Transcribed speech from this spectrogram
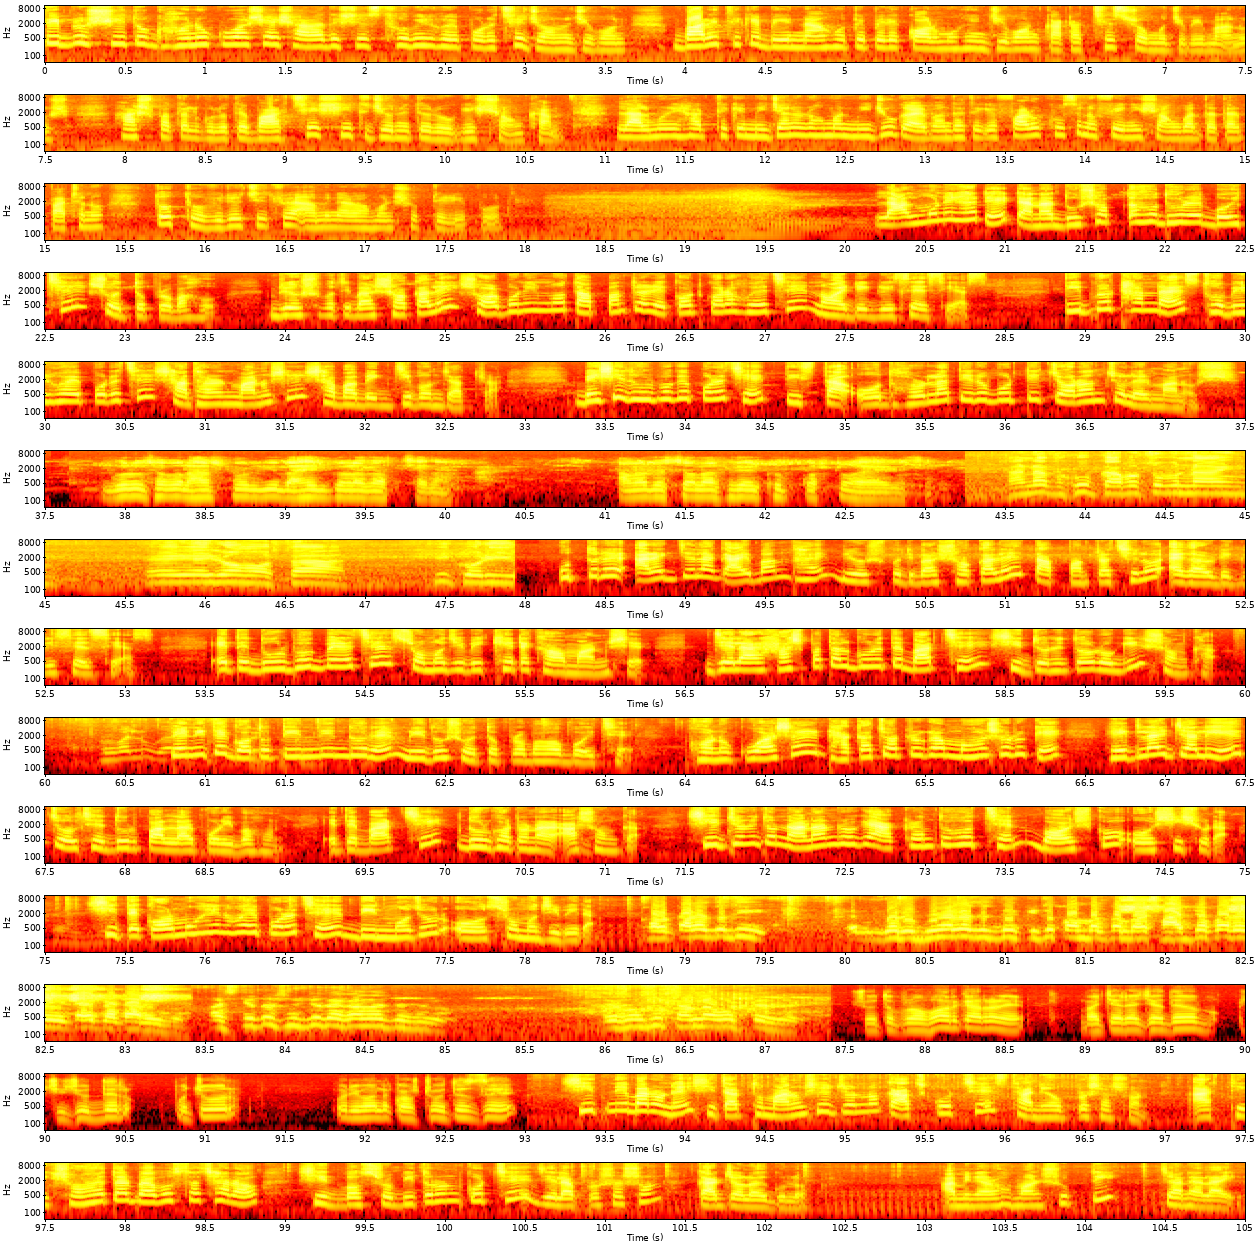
তীব্র শীত ও ঘন কুয়াশায় সারা দেশে স্থবির হয়ে পড়েছে জনজীবন। বাড়ি থেকে বের না হতে পেরে কর্মহীন জীবন কাটাচ্ছে শ্রমজীবী মানুষ। হাসপাতালগুলোতে বাড়ছে শীতজনিত রোগীর সংখ্যা। লালমনিরহাট থেকে মিজানুর রহমান, মিজু গায়বান্ধা থেকে ফারুক হোসেন ও ফেনী সংবাদদাতার পাঠানো তথ্য ভিডিওচিত্রে আমিনা রহমান সুপ্তির রিপোর্ট। লালমনিরহাটে টানা দু সপ্তাহ ধরে বইছে শৈত্যপ্রবাহ। বৃহস্পতিবার সকালে সর্বনিম্ন তাপমাত্রা রেকর্ড করা হয়েছে নয় ডিগ্রি সেলসিয়াস। তীব্র ঠান্ডায় স্থবির হয়ে পড়েছে সাধারণ মানুষের স্বাভাবিক জীবনযাত্রা। বেশি দুর্ভোগে পড়েছে তিস্তা ও ধরলা তীরবর্তী চরাঞ্চলের মানুষ। গরু ছাগল হাঁস মুরগি বাহির করা যাচ্ছে না। আমাদের চলাফেরায় খুব কষ্ট হয়ে গেছে। ঠান্ডা তো খুব কাপড় চোপড় নাই। এই এইরকম অবস্থা। কি করি? উত্তরের আরেক জেলা গাইবান্ধায় বৃহস্পতিবার সকালে তাপমাত্রা ছিল এগারো ডিগ্রি সেলসিয়াস। এতে দুর্ভোগ বেড়েছে শ্রমজীবী খেটে খাওয়া মানুষের। জেলার হাসপাতালগুলোতে বাড়ছে শীতজনিত রোগীর সংখ্যা। ফেনীতে গত তিন দিন ধরে মৃদু শৈত্যপ্রবাহ বইছে। ঘন কুয়াশায় ঢাকা, চট্টগ্রাম মহাসড়কে হেডলাইট জ্বালিয়ে চলছে দূরপাল্লার পরিবহন। এতে বাড়ছে দুর্ঘটনার আশঙ্কা। শীতজনিত নানান রোগে আক্রান্ত হচ্ছেন বয়স্ক ও শিশুরা। শীতে কর্মহীন হয়ে পড়েছে দিনমজুর ও শ্রমজীবীরা। সরকারে যদি গরিব গুণালে যদি কিছু কম্বল টম্বল সাহায্য করে এটাই বেটার হইবে। আজকে তো সূর্য দেখা যাচ্ছে না। এই প্রচুর ঠান্ডা পড়তেছে। শৈত্যপ্রবাহের কারণে বাচ্চা বাচ্চাদের শিশুদের প্রচুর পরিমাণে কষ্ট হইতেছে। শীত নিবারণে শীতার্থ মানুষের জন্য কাজ করছে স্থানীয় প্রশাসন। আর্থিক সহায়তার ব্যবস্থা ছাড়াও শীতবস্ত্র বিতরণ করছে জেলা প্রশাসন কার্যালয়গুলো। আমিনা রহমান সুপ্তি জানালাই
